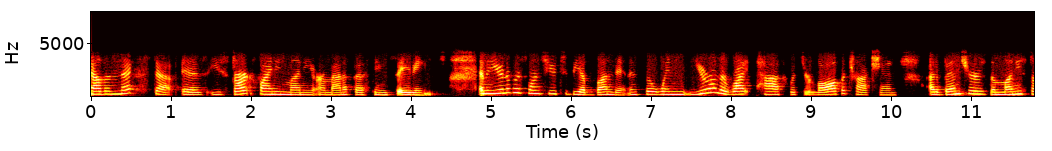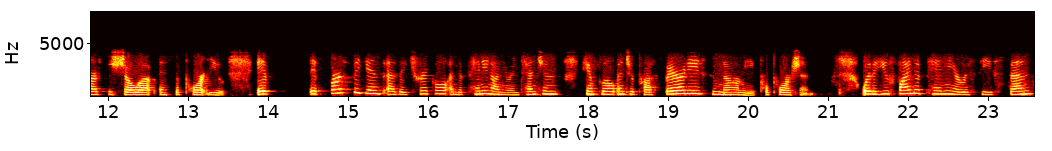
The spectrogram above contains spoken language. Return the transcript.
Now, the next step is you start finding money or manifesting savings. And the universe wants you to be abundant. And so, when you're on the right path with your law of attraction, adventures, the money starts to show up and support you. It it first begins as a trickle, and depending on your intentions, can flow into prosperity tsunami proportions. Whether you find a penny or receive cents,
